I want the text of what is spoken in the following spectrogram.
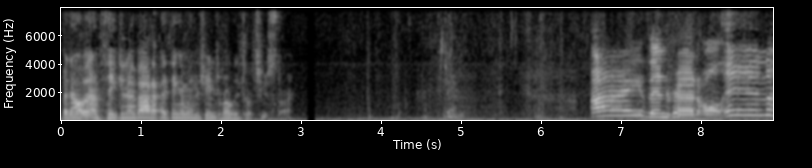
But now that I'm thinking about it, I think I'm going to change it probably to a two star. I then read All In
